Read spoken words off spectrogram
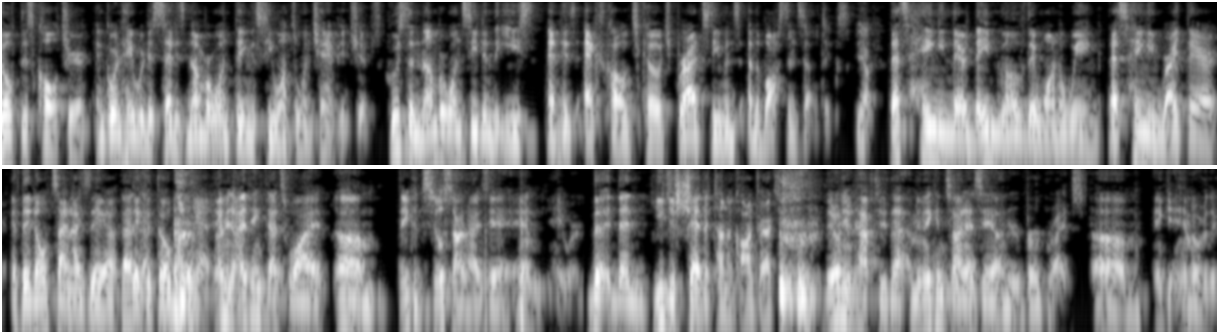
built this culture, and Gordon Hayward has said his number one thing is he wants to win championships. Who's the number one seed in the East? And his ex college coach, Brad Stevens, and the Boston Celtics. Yep. That's hanging there. They know they want to wing. That's hanging right there. If they don't sign Isaiah, That- they could throw money at him. I mean, I think that's why um, they could still sign Isaiah and Hayward. Th- then you just shed a ton of contracts. They don't even have to do that. I mean, they can sign Isaiah under bird rights um, and get him over the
